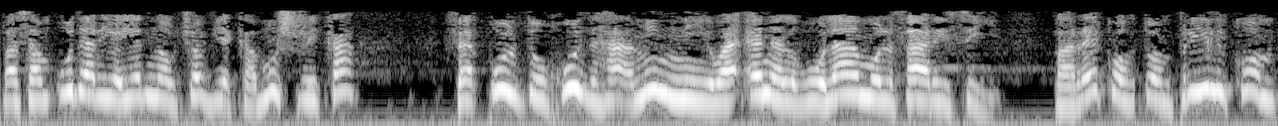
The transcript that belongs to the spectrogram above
Pa sam udario jednog čovjeka mušrika fe kultu hudha minni wa enel gulamu farisiji. Pa rekao tom prilikom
